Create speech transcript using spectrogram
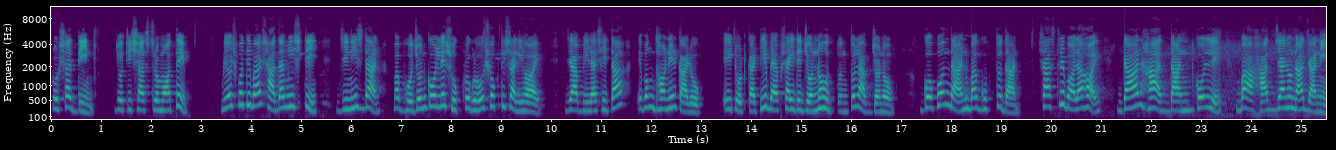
প্রসাদ দিন। জ্যোতিষশাস্ত্র মতে বৃহস্পতিবার সাদা মিষ্টি, জিনিস দান বা ভোজন করলে শুক্র গ্রহ শক্তিশালী হয়, যা বিলাসিতা এবং ধনের কারক। এই টোটকাটি ব্যবসায়ীদের জন্য অত্যন্ত লাভজনক। গোপন দান বা গুপ্ত দান। শাস্ত্রে বলা হয়, ডান হাত দান করলে বা হাত যেন না জানে।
